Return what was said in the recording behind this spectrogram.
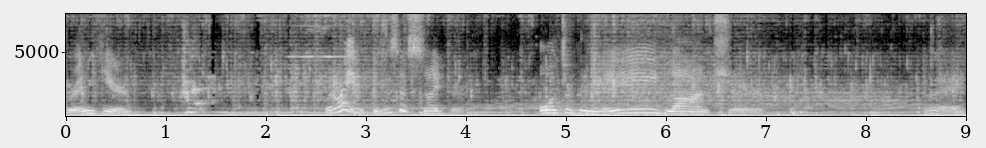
Right here. What do I? Is this a sniper? Oh, it's a grenade launcher. Okay.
